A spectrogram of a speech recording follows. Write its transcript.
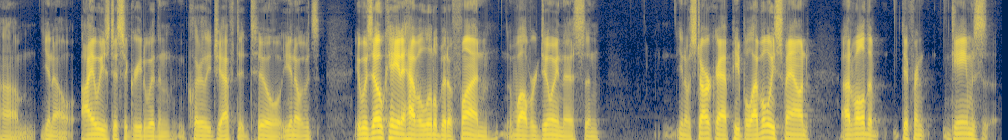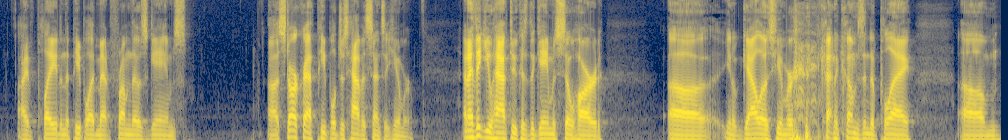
um, you know I always disagreed with, and clearly Geoff did too. You know, it's it was okay to have a little bit of fun while we're doing this, and you know, StarCraft people. I've always found out of all the different games I've played and the people I've met from those games, uh, StarCraft people just have a sense of humor, and I think you have to because the game is so hard. Uh, you know, gallows humor kind of comes into play. Um,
